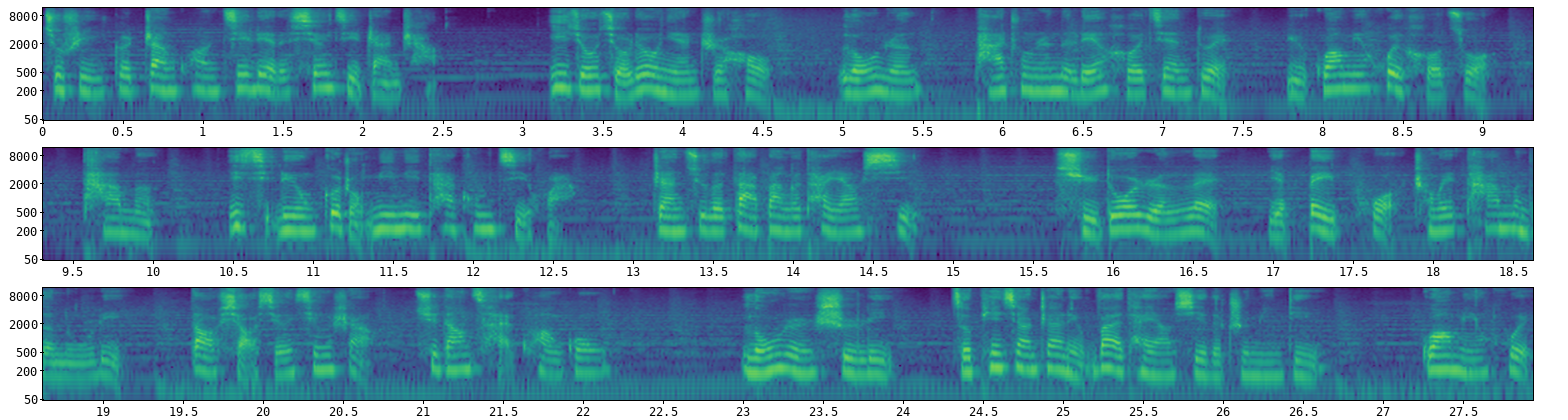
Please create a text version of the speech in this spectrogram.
就是一个战况激烈的星际战场。1996年之后，龙人、爬虫人的联合舰队与光明会合作，他们一起利用各种秘密太空计划，占据了大半个太阳系，许多人类也被迫成为他们的奴隶。到小行星上去当采矿工，龙人势力则偏向占领外太阳系的殖民地，光明会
